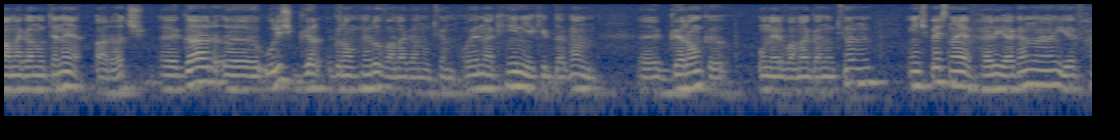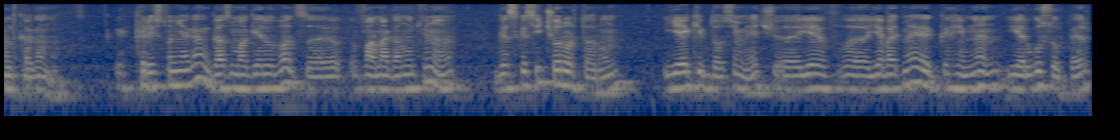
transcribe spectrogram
վանականութենը առաջ գար ուրիշ գրոնքներով վանականություն օրինակ հին եգիպտական գրոնքը ուներ վանականություն ինչպես նաև հրեականը եւ հնդկականը քրիստոնեական գազմագերված վանականությունը գսկսի 4-րդ դարում Եգիպտոսի մեջ եւ եւ այդ մեկը կհիմնեն երկու սուրբեր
